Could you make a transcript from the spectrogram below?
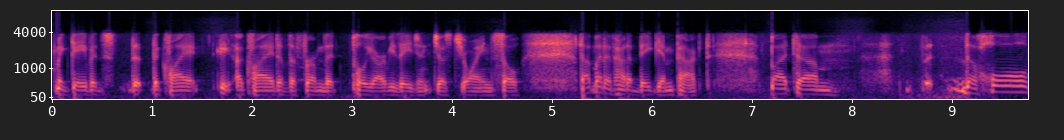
McDavid's the, the client a client of the firm that Puljujarvi's agent just joined, so that might have had a big impact. But um, the whole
